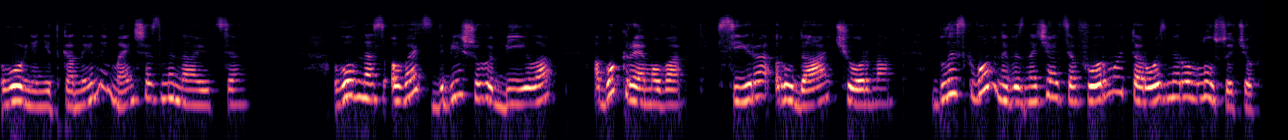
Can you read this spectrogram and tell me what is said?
вовняні тканини менше зминаються. Вовна з овець здебільшого біла або кремова, сіра, руда, чорна. Блиск вовни визначається формою та розміром лусочок.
